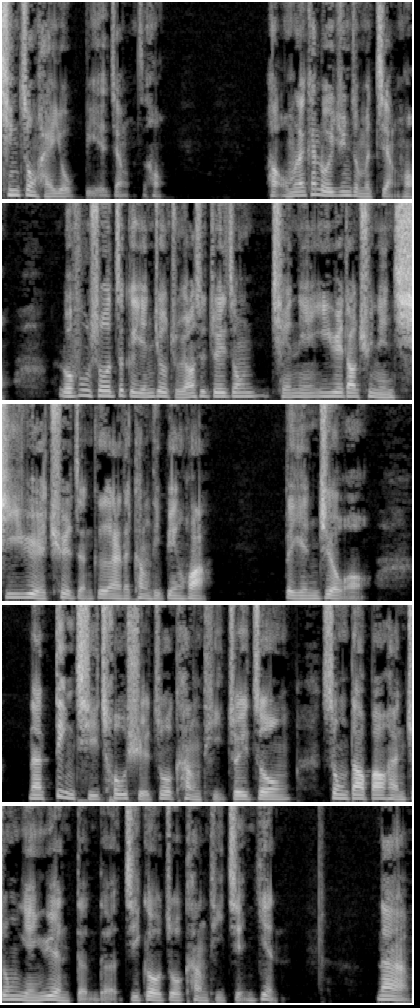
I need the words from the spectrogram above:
轻重还有别这样子哈。好，我们来看罗怡君怎么讲哈。罗富说，这个研究主要是追踪前年一月到去年七月确诊个案的抗体变化的研究哦。那定期抽血做抗体追踪，送到包含中研院等的机构做抗体检验。那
